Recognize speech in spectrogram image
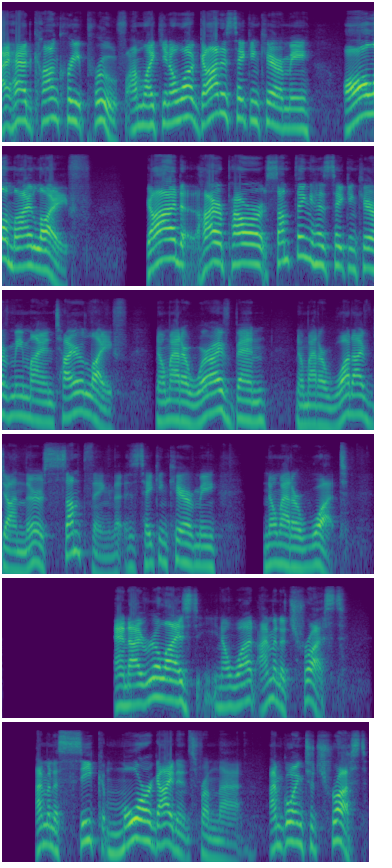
I had concrete proof. I'm like, you know what? God has taken care of me all of my life. God, higher power, something has taken care of me my entire life. No matter where I've been, no matter what I've done, there is something that has taken care of me no matter what. And I realized, you know what? I'm going to trust. I'm going to seek more guidance from that. I'm going to trust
